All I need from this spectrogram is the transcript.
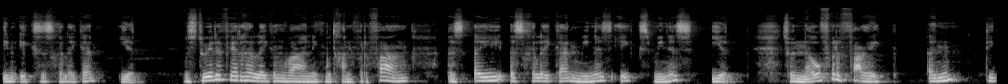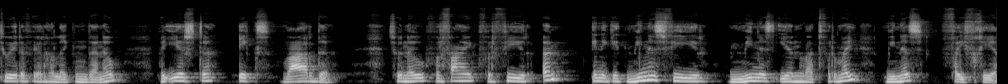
en x is gelyk aan 1. Ons tweede vergelyking waarin ek moet gaan vervang is y is gelyk aan minus x minus 1. So nou vervang ek in die tweede vergelyking dan nou my eerste x waarde. So nou vervang ek vir 4 in en ek het minus 4 minus 1 wat vir my minus 5 gee.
